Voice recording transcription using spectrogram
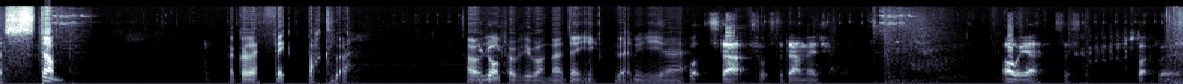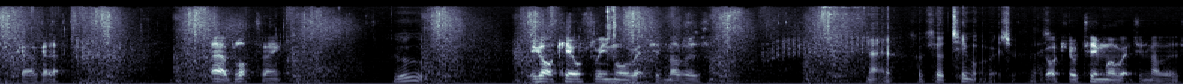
A stump! I got a thick buckler. Oh, You you, got- probably want that, don't you? Let me, uh... What's stats? What's the damage? Oh yeah, it's just buckler. Okay, I'll get it. Ah, block tank. Ooh. You gotta kill three more wretched mothers. No, we'll kill two more wretched with You this. gotta kill two more wretched mothers.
